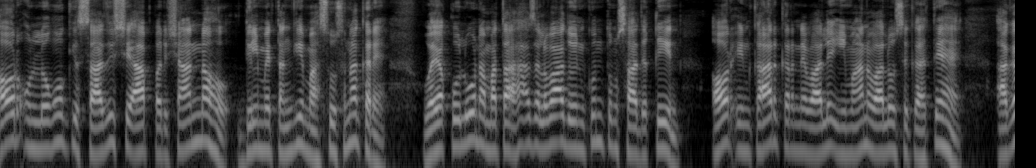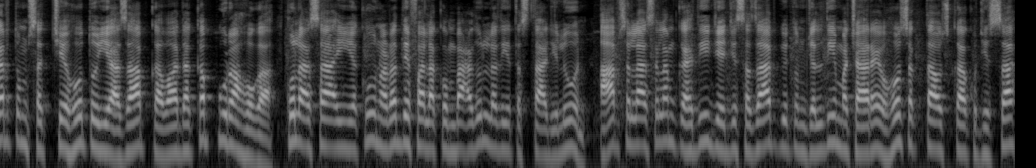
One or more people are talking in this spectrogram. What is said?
और उन लोगों की साजिश से आप परेशान न हो, दिल में तंगी महसूस न करें। वयकुलून मताज़लवाद इनकुन तुम सादकीन। और इनकार करने वाले ईमान वालों से कहते हैं, अगर तुम सच्चे हो तो यह अजाब का वादा कब पूरा होगा? कुल यकून रद फ़लकुम्बादुल्लदी तस्ताजिलून आप वसल्लम कह दीजिए, जिस अजाब की तुम जल्दी मचा रहे हो सकता उसका कुछ हिस्सा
